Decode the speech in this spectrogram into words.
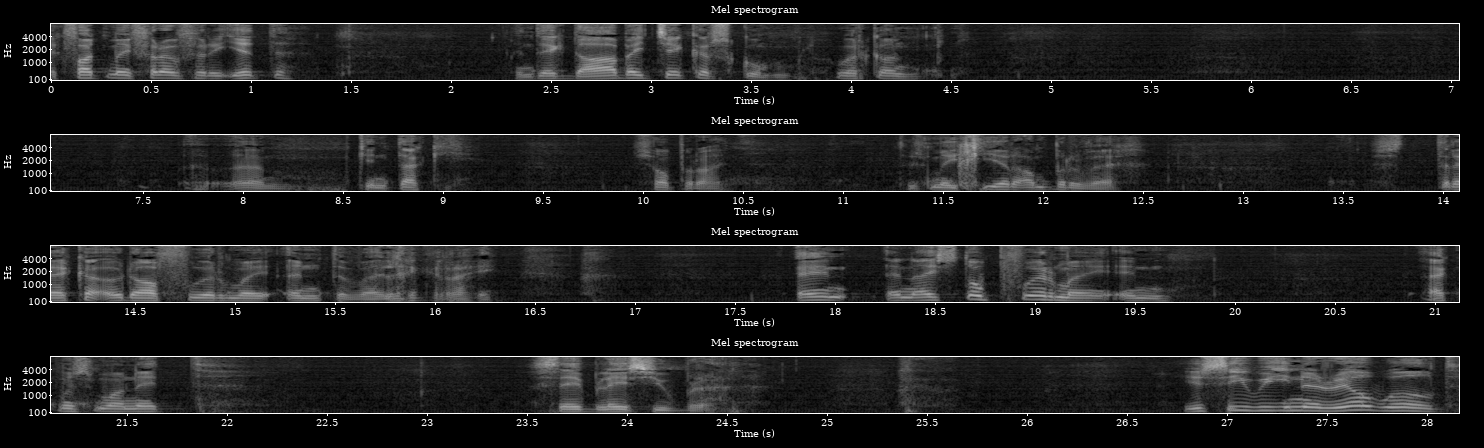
Ek vat my vrou vir 'n ete. En ek daar by Checkers kom, oor kan ehm um, Kentucky. Shoprite. Dis my geur amper weg. Strek 'n ou daar voor my in terwyl ek ry. En en hy stop voor my en ek moes maar net say bless you brother. You see we in a real world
